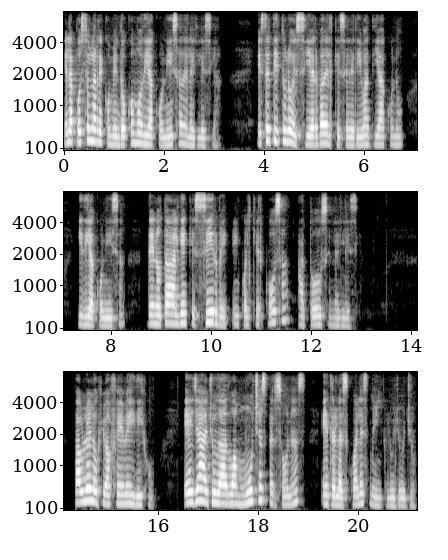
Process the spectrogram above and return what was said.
El apóstol la recomendó como diaconisa de la iglesia. Este título de sierva del que se deriva diácono y diaconisa denota a alguien que sirve en cualquier cosa a todos en la iglesia. Pablo elogió a Febe y dijo, ella ha ayudado a muchas personas, entre las cuales me incluyo yo.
